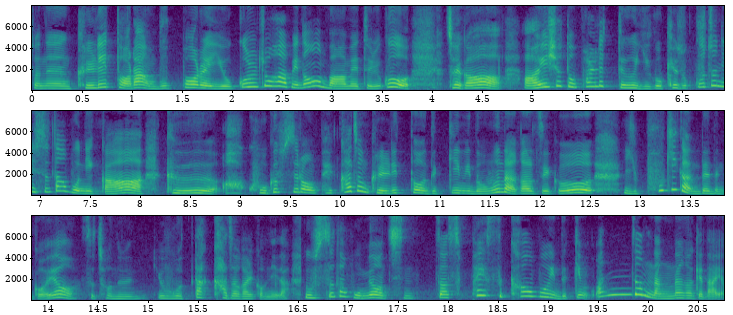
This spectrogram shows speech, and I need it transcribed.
저는 글리터랑 무펄의 이 꿀조합이 너무 마음에 들고 제가 아이섀도우 팔레트 이거 계속 꾸준히 쓰다 보니까 그 아, 고급스러운 백화점 글리터 느낌이 너무 나가지고 이게 포기가 안 되는 거예요. 그래서 저는 이거 딱 가져갈 겁니다. 이거 쓰다 보면 진짜 스페이스 카우보이 느낌 완전 낭낭하게 나요.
